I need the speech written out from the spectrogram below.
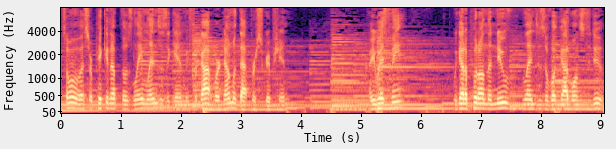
Some of us are picking up those lame lenses again. We forgot we're done with that prescription. Are you with me? We got to put on the new lenses of what God wants to do.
